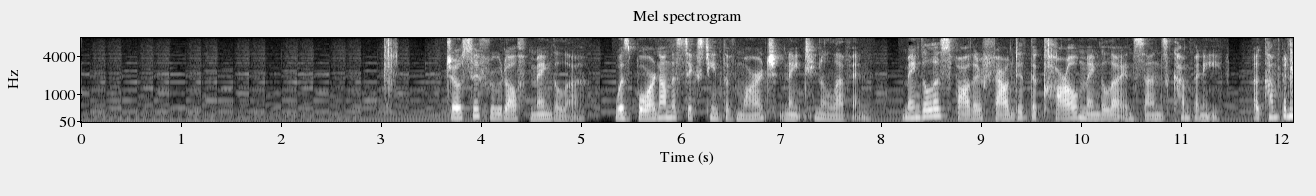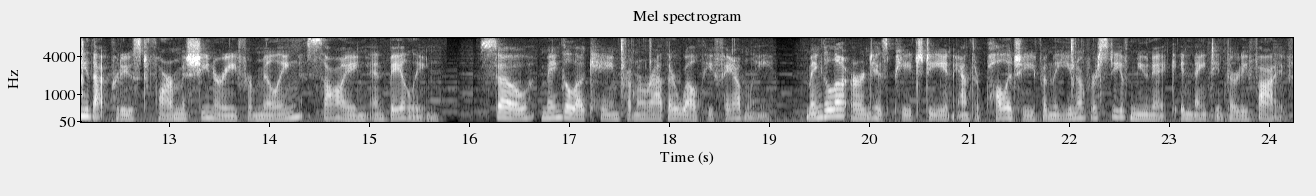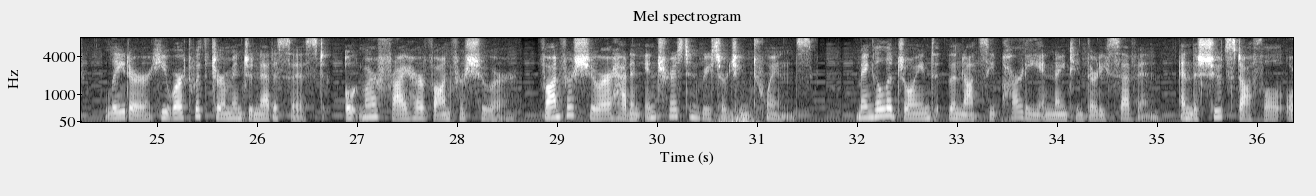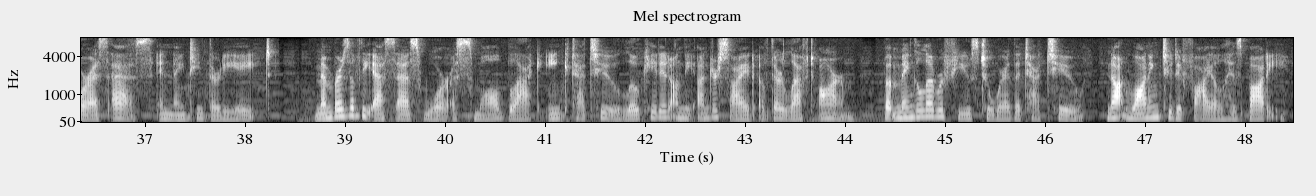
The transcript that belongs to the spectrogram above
Josef Rudolf Mengele was born on the 16th of March, 1911. Mengele's father founded the Karl Mengele and Sons Company, a company that produced farm machinery for milling, sawing, and baling. So, Mengele came from a rather wealthy family. Mengele earned his PhD in anthropology from the University of Munich in 1935. Later, he worked with German geneticist Otmar Freiherr von Verschuer. Von Verschuer had an interest in researching twins. Mengele joined the Nazi Party in 1937 and the Schutzstaffel or SS in 1938. Members of the SS wore a small black ink tattoo located on the underside of their left arm, but Mengele refused to wear the tattoo, not wanting to defile his body.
